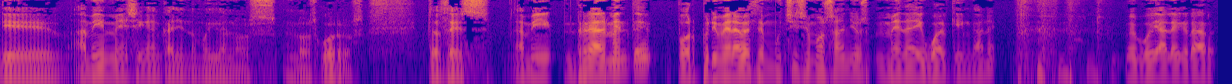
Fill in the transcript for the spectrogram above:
Eh, a mí me siguen cayendo muy bien los, los Warriors. Entonces, a mí realmente, por primera vez en muchísimos años, me da igual quién gane. me voy a alegrar,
